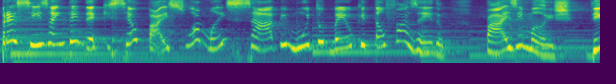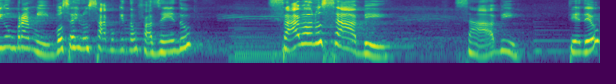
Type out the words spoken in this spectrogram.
precisa entender que seu pai e sua mãe sabem muito bem o que estão fazendo. Pais e mães, digam para mim, vocês não sabem o que estão fazendo? Sabe ou não sabe? Sabe? Entendeu?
